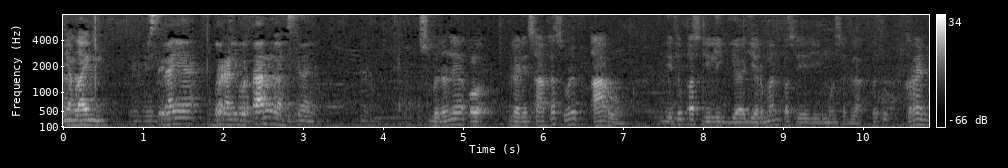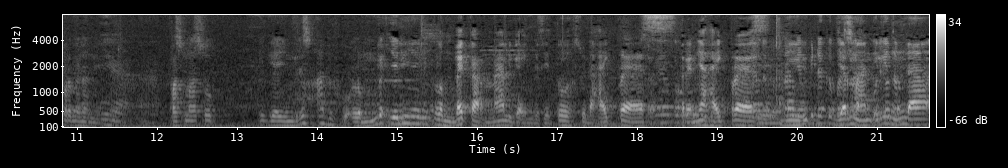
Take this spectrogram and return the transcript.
yang lain. istilahnya berani bertarung lah istilahnya sebenarnya kalau Granit Xhaka sebenarnya tarung. Itu pas di Liga Jerman, pas di Mönchengladbach itu keren permainannya. iya Pas masuk Liga Inggris, aduh kok lembek jadinya gitu. Lembek karena Liga Inggris itu sudah high press, trennya high press. Di Jerman itu enggak.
